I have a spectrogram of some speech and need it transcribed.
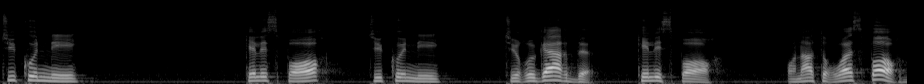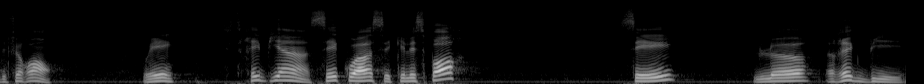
tu connais quel sport tu connais tu regardes quel sport? On a trois sports différents. Oui, c'est très bien. C'est quoi? C'est quel sport? C'est le rugby.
